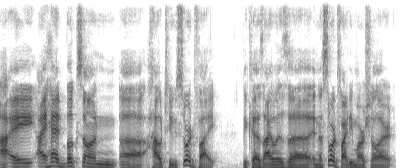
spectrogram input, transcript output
I I had books on uh, how to sword fight because I was uh, in a sword fighting martial art,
